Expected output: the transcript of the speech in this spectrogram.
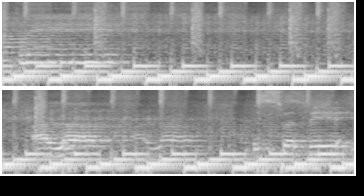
complete. Our love has swept me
